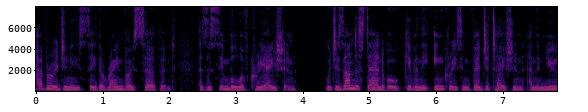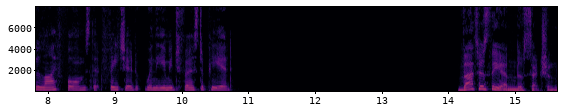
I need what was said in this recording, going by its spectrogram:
Aborigines see the rainbow serpent as a symbol of creation, which is understandable given the increase in vegetation and the new life forms that featured when the image first appeared. That is the end of section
